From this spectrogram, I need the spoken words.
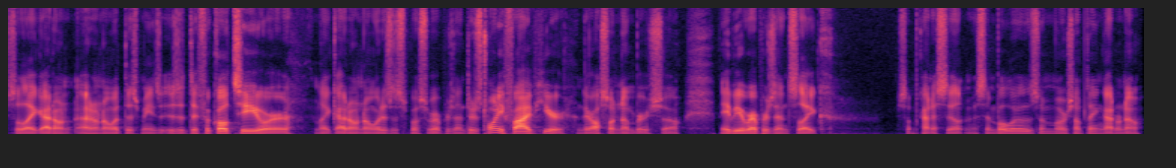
So like I don't, I don't know what this means. Is it difficulty or like I don't know what is it supposed to represent? There's 25 here. And they're also numbers, so maybe it represents like some kind of symbolism or something. I don't know.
